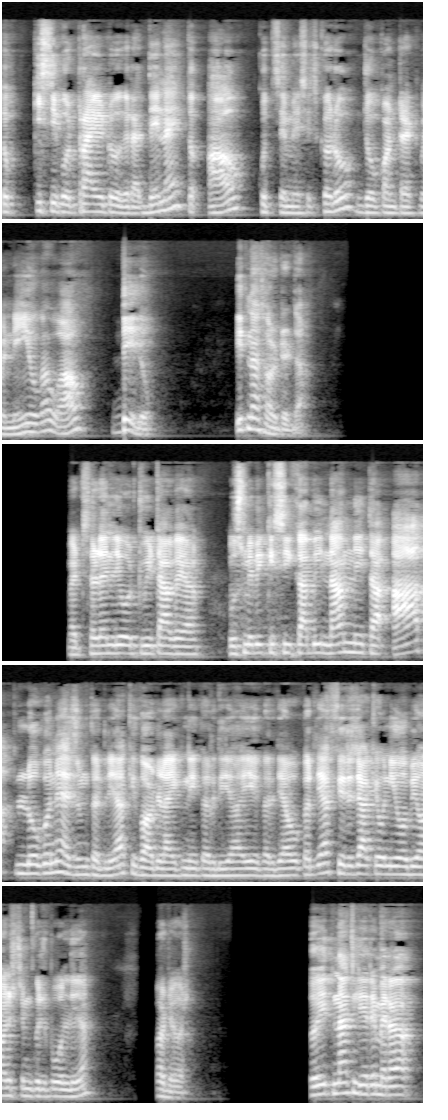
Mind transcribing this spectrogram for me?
तो किसी को ट्राइट वगैरह देना है तो आओ, खुद से मैसेज करो, जो कॉन्ट्रैक्ट में नहीं होगा, वो आओ, दे दो। इतना सॉर्टेड था। बट सडनली वो ट्वीट आ गया। उसमें भी किसी का भी नाम नहीं था। आप लोगों ने एज्यूम कर लिया कि गॉड लाइक नहीं कर दिया, ये कर दिया, वो कर दिया, फिर जाके उन्हीं वो भी ऑन स्ट्रीम कुछ बोल दिया। वॉट तो इतना क्लियर है मेरा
